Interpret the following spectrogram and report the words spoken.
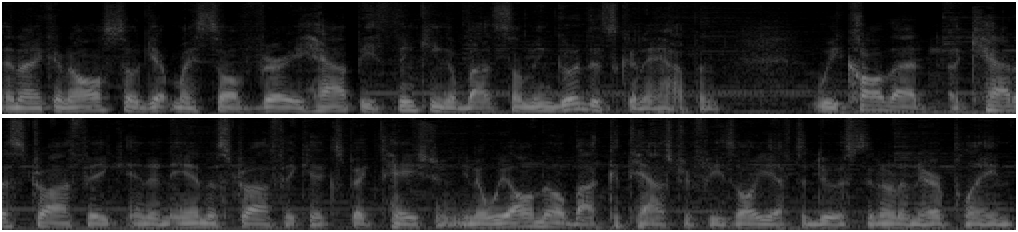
and I can also get myself very happy thinking about something good that's going to happen. We call that a catastrophic and an anastrophic expectation. You know, we all know about catastrophes. All you have to do is sit on an airplane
